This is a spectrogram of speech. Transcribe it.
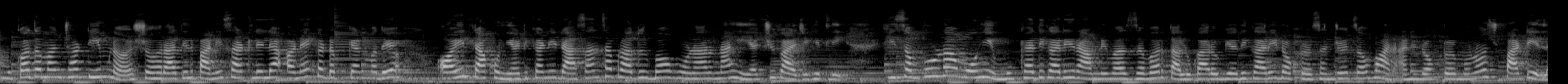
मुकादमांच्या टीमनं शहरातील पाणी साठलेल्या अनेक डबक्यांमध्ये ऑइल टाकून या ठिकाणी डासांचा प्रादुर्भाव होणार नाही याची काळजी घेतली. ही संपूर्ण मोहीम मुख्याधिकारी रामनिवास झवर तालुका आरोग्य अधिकारी डॉक्टर संजय चव्हाण आणि डॉक्टर मनोज पाटील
